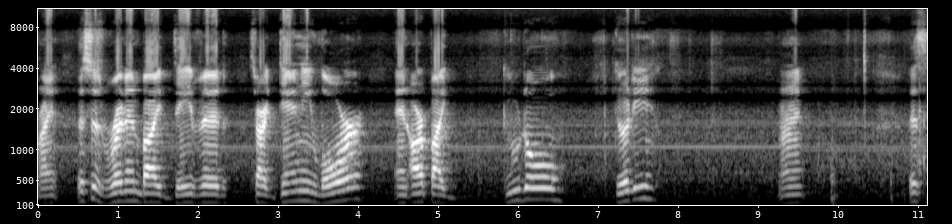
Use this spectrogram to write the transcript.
right? This is written by David, sorry, Danny Lore, and art by Guido Guidi. All right. This,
